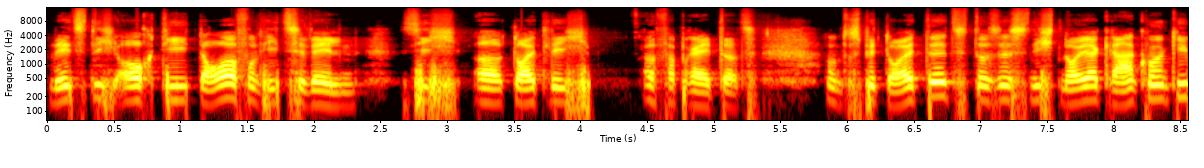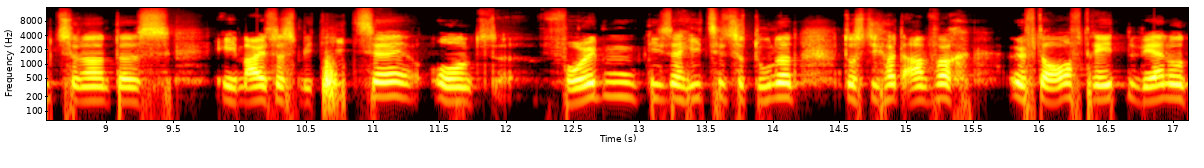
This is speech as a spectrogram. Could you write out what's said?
letztlich auch die Dauer von Hitzewellen sich äh, deutlich äh, verbreitert. Und das bedeutet, dass es nicht neue Erkrankungen gibt, sondern dass eben alles, was mit Hitze und Folgen dieser Hitze zu tun hat, dass die halt einfach öfter auftreten werden und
